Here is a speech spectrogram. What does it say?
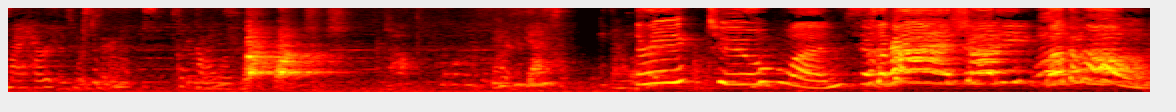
My heart is Three, two, one. Surprise, Shawty! Welcome home!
